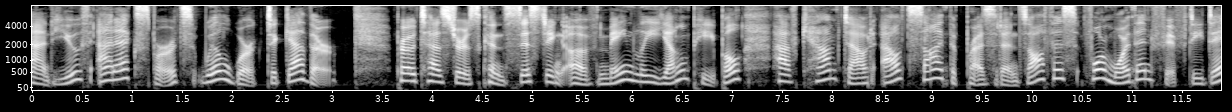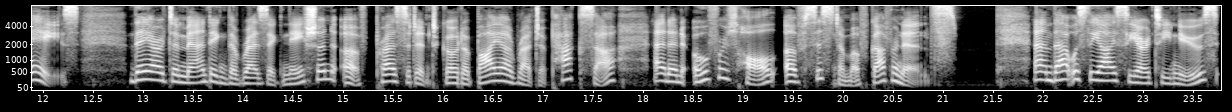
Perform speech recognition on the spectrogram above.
and youth and experts will work together. Protesters consisting of mainly young people have camped out outside the president's office for more than 50 days. They are demanding the resignation of President Gotabaya Rajapaksa and an overhaul of system of governance. And that was the ICRT news.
